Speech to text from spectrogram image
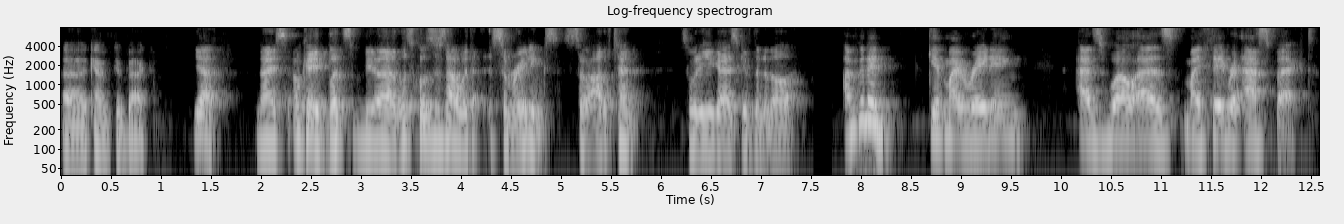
uh, kind of give back. Yeah. Nice. Okay. Let's be, uh, let's close this out with some ratings. So out of ten. So what do you guys give the novella? I'm gonna give my rating as well as my favorite aspect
